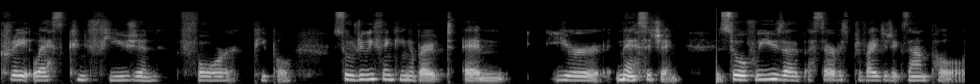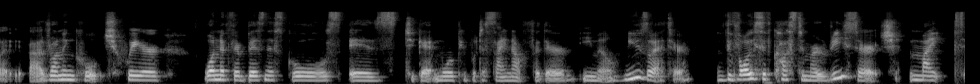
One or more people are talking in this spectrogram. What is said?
create less confusion for people. So really thinking about um, your messaging. So if we use a, a service provider example, a running coach, where one of their business goals is to get more people to sign up for their email newsletter. The voice of customer research might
